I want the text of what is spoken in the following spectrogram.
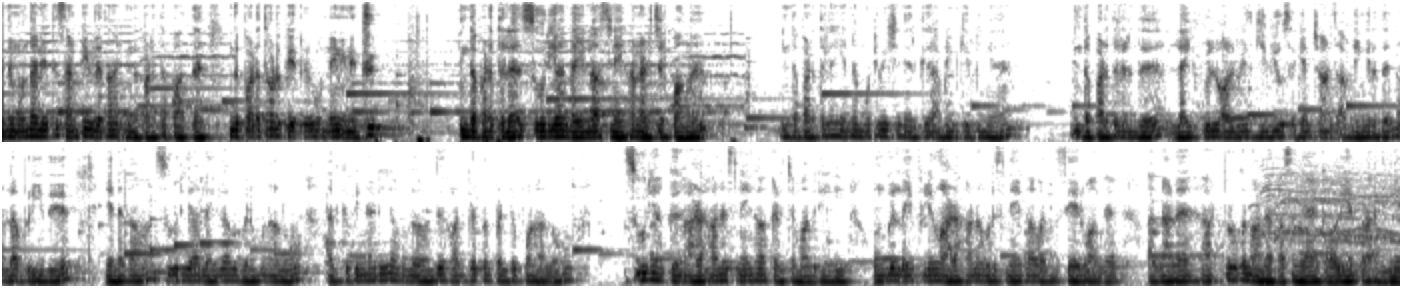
இது முந்தா நேற்று சன் டிவியில் தான் இந்த படத்தை பார்த்தேன். இந்த படத்தோட பேர் உன்னை நினைத்து. இந்த படத்தில் சூர்யா லைலா ஸ்னேகா நடிச்சிருப்பாங்க. இந்த படத்தில் என்ன மோட்டிவேஷன் இருக்குது அப்படின்னு கேட்பீங்க இந்த படத்துலேருந்து life will always give you second chance அப்படிங்கிறது நல்லா புரியுது. என்னதான் சூர்யா லைலாவை விரும்பினாலும் அதுக்கு பின்னாடி அவங்க வந்து ஹார்ட் பிரேக் பண்ணிட்டு போனாலும் சூர்யாவுக்கு அழகான ஸ்னேகா கிடைச்ச மாதிரி உங்கள் லைஃப்லேயும் அழகான ஒரு ஸ்னேகா வந்து சேருவாங்க. அதனால் ஹார்ட் ப்ரோக்கன் ஆன பசங்க கவலையே படாதீங்க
